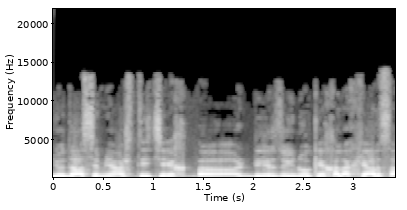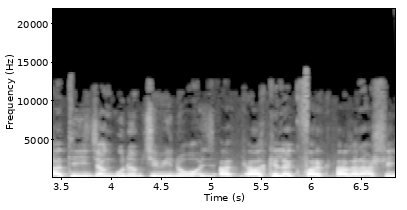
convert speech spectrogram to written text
یو داسې میاشت دی چې ډیر زینو کې خلک خیال ساتي جنگونم چې وینو اخ کې لګ فرق اگر راشي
